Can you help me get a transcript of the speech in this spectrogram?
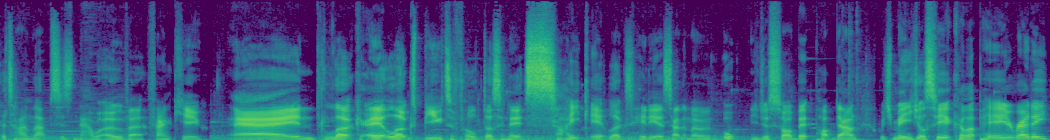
the time lapse is now over. Thank you. And look, it looks beautiful, doesn't it? Psych, it looks hideous at the moment. Oh, you just saw a bit pop down, which means you'll see it come up here. You ready?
